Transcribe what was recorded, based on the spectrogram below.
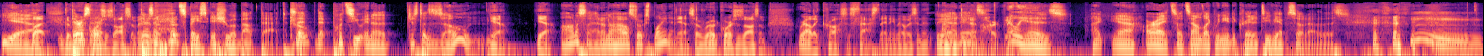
Yeah, But the road course a- is awesome. And There's a the- the- headspace issue about that. True. That, that puts you in a just a zone. Yeah, yeah, Honestly, I don't know how else to explain it. yeah. So road course is awesome. Rally cross is fascinating, though, isn't it? Yeah, I would do that in is. a heartbeat. Really is. I, yeah. All right. So it sounds like we need to create a TV episode out of this. Hmm.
